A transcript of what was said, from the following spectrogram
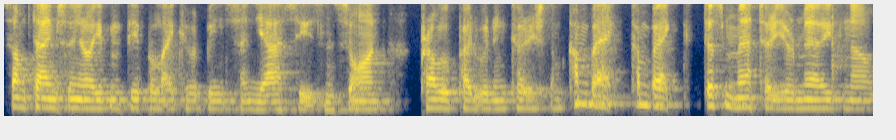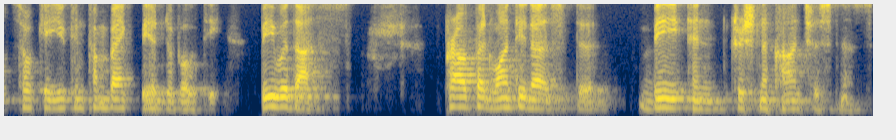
Sometimes, you know, even people like who had been sannyasis and so on, Prabhupada would encourage them, come back, come back. Doesn't matter, you're married now. It's okay, you can come back, be a devotee, be with us. Prabhupada wanted us to be in Krishna consciousness.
